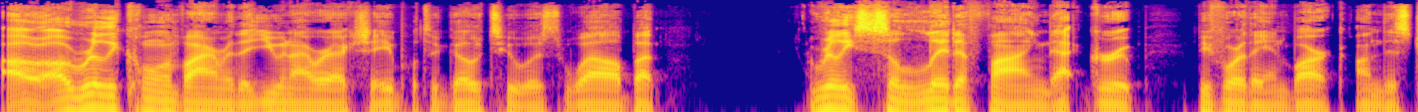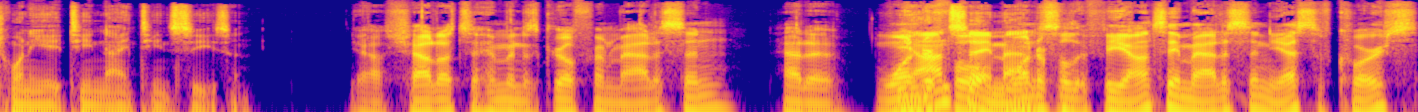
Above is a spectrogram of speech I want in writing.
A, a really cool environment that you and I were actually able to go to as well, but really solidifying that group before they embark on this 2018-19 season. Yeah, shout out to him and his girlfriend Madison. Had a wonderful, Fiancé wonderful fiance Madison. Yes, of course,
